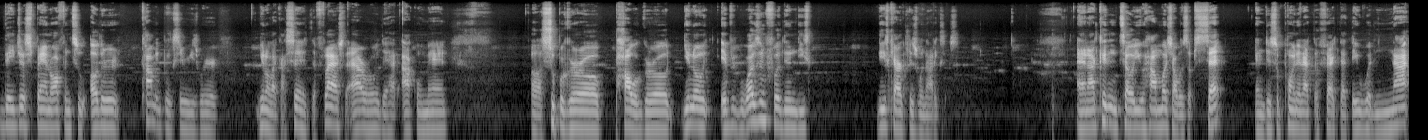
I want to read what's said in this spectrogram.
they just span off into other comic book series where, you know, like I said, the Flash, the Arrow, they had Aquaman, uh, Supergirl, Power Girl. You know, if it wasn't for them, these these characters would not exist. And I couldn't tell you how much I was upset and disappointed at the fact that they would not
